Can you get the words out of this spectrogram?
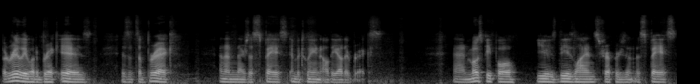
But really what a brick is, is it's a brick and then there's a space in between all the other bricks. And most people use these lines to represent the space,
